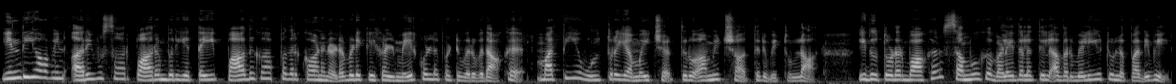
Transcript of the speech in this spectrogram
இந்தியாவின் அறிவுசார் பாரம்பரியத்தை பாதுகாப்பதற்கான நடவடிக்கைகள் மேற்கொள்ளப்பட்டு வருவதாக மத்திய உள்துறை அமைச்சர் திரு அமித் ஷா தெரிவித்துள்ளார். இது தொடர்பாக சமூக வலைதளத்தில் அவர் வெளியிட்டுள்ள பதிவில்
